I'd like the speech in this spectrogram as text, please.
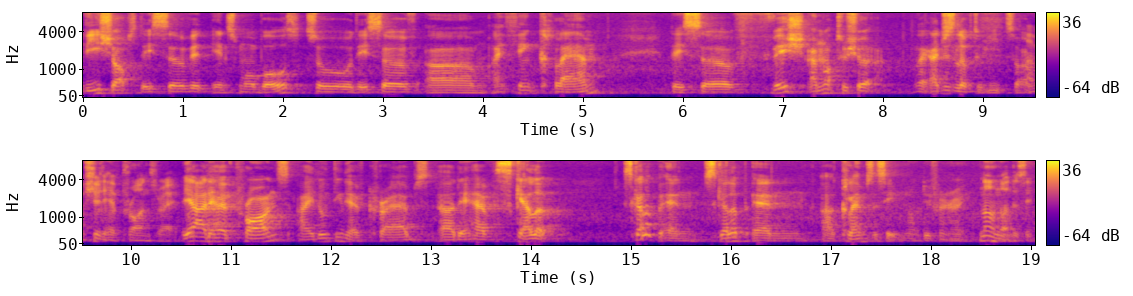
these shops they serve it in small bowls. So they serve, um, I think, clam. They serve fish. I'm not too sure. Like I just love to eat. So I'm sure they have prawns, right? yeah, they have prawns. I don't think they have crabs. Uh, they have scallop. Scallop and scallop and uh, clams the same, no different, right? No, not the same.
